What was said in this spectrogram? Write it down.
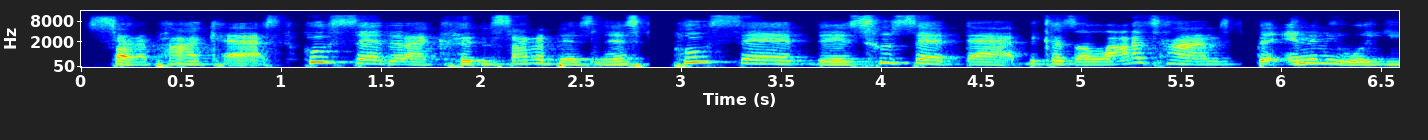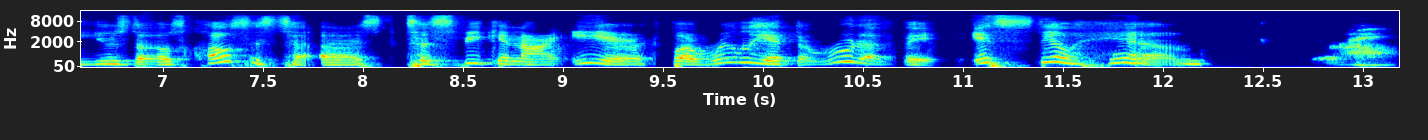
start a podcast? Who said that I couldn't start a business? Who said this? Who said that? Because a lot of times the enemy will use those closest to us to speak in our ear, but really at the root of it, it's still him. Girl.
